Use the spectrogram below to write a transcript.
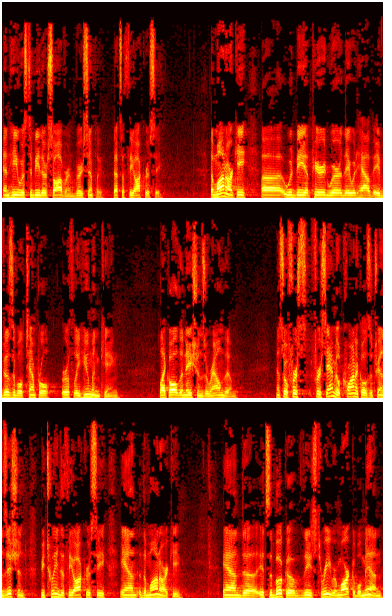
and He was to be their sovereign. Very simply, that's a theocracy. The monarchy uh, would be a period where they would have a visible, temporal, earthly human king, like all the nations around them. And so first, first Samuel chronicles a transition between the theocracy and the monarchy. And uh, it's the book of these three remarkable men.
